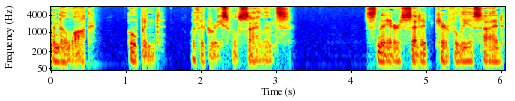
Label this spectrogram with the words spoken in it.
and the lock opened with a graceful silence. Snare set it carefully aside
